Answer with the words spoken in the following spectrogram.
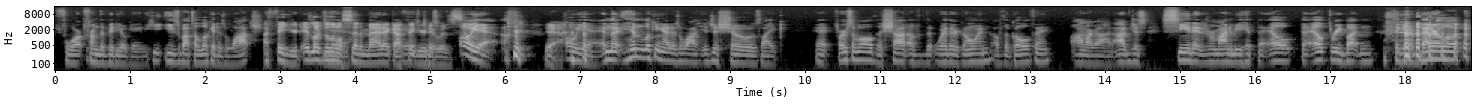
for from the video game. He he's about to look at his watch. I figured it looked a little Yeah. cinematic. I It's figured just- it was Oh yeah. yeah. oh yeah. And the him looking at his watch, it just shows like, hey, first of all, the shot of the, where they're going of the goal thing. Oh my god, I'm just seeing it. It's reminding me hit the L the L three button to get a better look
